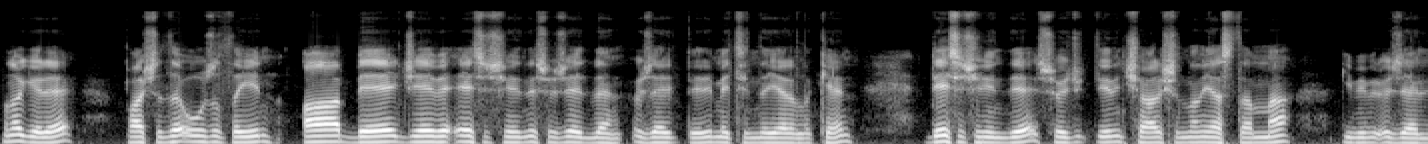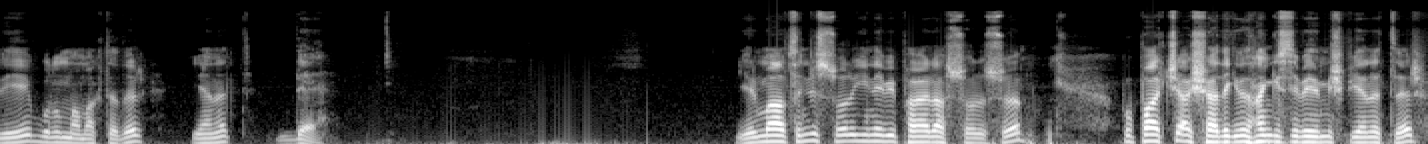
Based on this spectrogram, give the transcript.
Buna göre parçada Oğuz Atay'ın A, B, C ve E seçeneğinde söz edilen özellikleri metinde yer alırken D seçeneğinde sözcüklerin çağrışımdan yaslanma gibi bir özelliği bulunmamaktadır. Yanıt D. 26. soru yine bir paragraf sorusu. Bu parça aşağıdakilerin hangisi verilmiş bir yanıttır?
